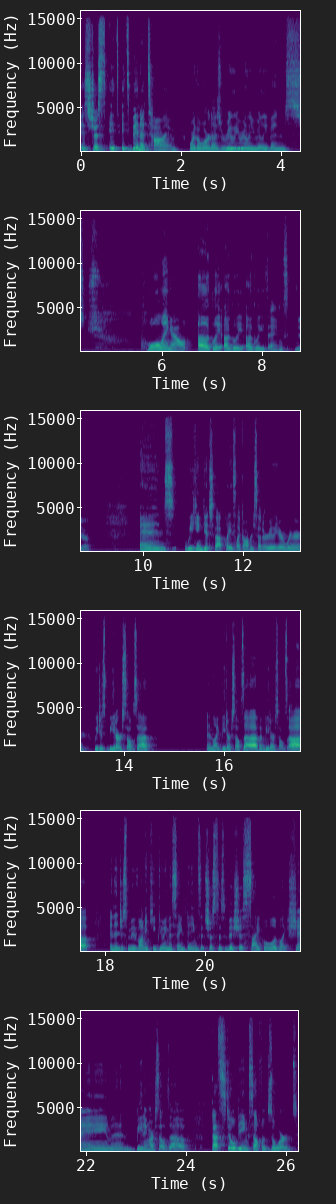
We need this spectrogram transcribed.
it's just it's it's been a time where the Lord has really really really been st- pulling out ugly ugly ugly things. Yeah. And we can get to that place like Aubrey said earlier where we just beat ourselves up and like beat ourselves up and beat ourselves up and then just move on and keep doing the same things. It's just this vicious cycle of like shame and beating ourselves up. That's still being self absorbed.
